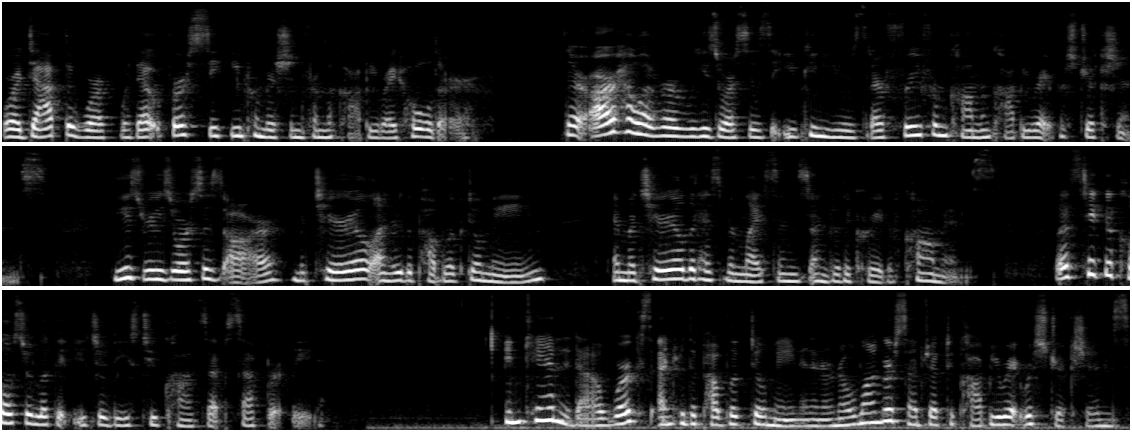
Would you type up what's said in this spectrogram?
or adapt the work without first seeking permission from the copyright holder. There are, however, resources that you can use that are free from common copyright restrictions. These resources are material under the public domain and material that has been licensed under the Creative Commons. Let's take a closer look at each of these two concepts separately. In Canada, works enter the public domain and are no longer subject to copyright restrictions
